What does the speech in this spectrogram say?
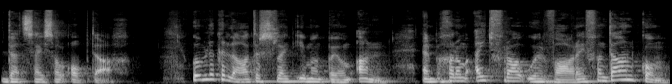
dat sy sal opdaag. Oomblikke later sluit iemand by hom aan en begin hom uitvra oor waar hy vandaan kom.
